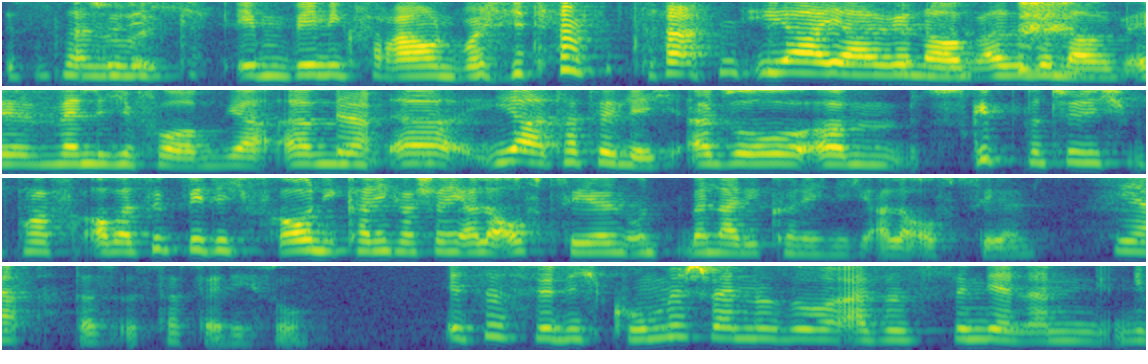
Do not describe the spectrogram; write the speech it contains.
es ist also natürlich. Also eben wenig Frauen, wollte ich damit sagen. Ja, ja, genau. Also genau, äh, männliche Form, ja. Ähm, ja. Äh, ja. tatsächlich. Also ähm, es gibt natürlich ein paar, aber es gibt wirklich Frauen, die kann ich wahrscheinlich alle aufzählen und Männer, die kann ich nicht alle aufzählen. Ja. Das ist tatsächlich so. Ist es für dich komisch, wenn du so, also es sind ja dann die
